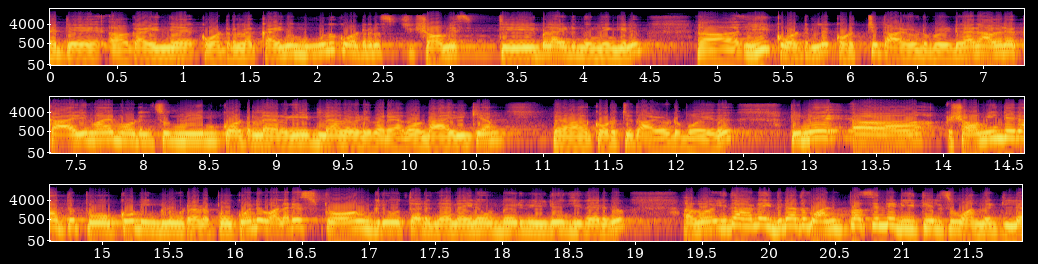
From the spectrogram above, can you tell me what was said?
മറ്റേ കഴിഞ്ഞ ക്വാർട്ടറിൽ കഴിഞ്ഞ മൂന്ന് ക്വാർട്ടർ ഷോമി സ്റ്റേബിൾ ആയിട്ട് നിന്നെങ്കിലും ഈ ക്വാർട്ടറിൽ കുറച്ച് താഴോട്ട് പോയിട്ടുണ്ട്. കാരണം അവരുടെ കാര്യമായ മോഡൽസ് ഒന്നും ഈ ക്വാർട്ടറിൽ ഇറങ്ങിയിട്ടില്ല എന്ന് വേണമെങ്കിൽ പറയാം. അതുകൊണ്ടായിരിക്കാം കുറച്ച് താഴോട്ട് പോയത്. പിന്നെ ഷോമിന്റെ അകത്ത് പോക്കോം ഇൻക്ലൂഡ് ആണ്. പോക്കോന്റെ വളരെ സ്ട്രോങ് ഗ്രോത്ത് ആണ്. ഞാൻ അതിന് മുമ്പ് ഒരു വീഡിയോ ചെയ്തായിരുന്നു. അപ്പോൾ ഇതാണ് ഇതിനകത്ത് വൺ പ്ലസിന്റെ ഡീറ്റെയിൽസ് വന്നിട്ടില്ല.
